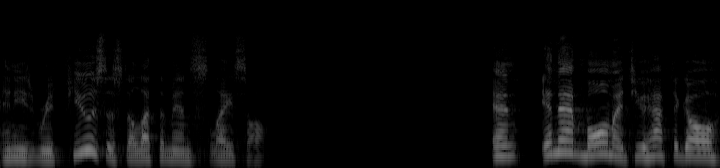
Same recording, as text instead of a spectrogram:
and he refuses to let the men slay Saul. And in that moment, you have to go,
